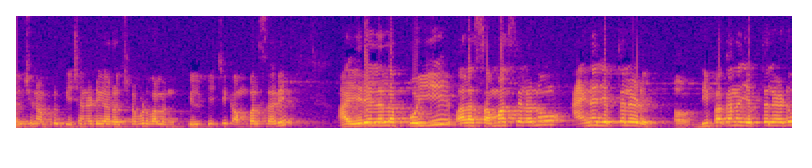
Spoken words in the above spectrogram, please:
వచ్చినప్పుడు కిషన్ రెడ్డి గారు వచ్చినప్పుడు వాళ్ళని పిలిపించి కంపల్సరీ ఆ ఏరియాలలో పోయి వాళ్ళ సమస్యలను ఆయన చెప్తలేడు. దీపక్ అన్న చెప్తలేడు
